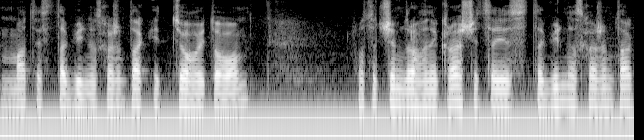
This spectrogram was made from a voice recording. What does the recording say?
мати стабільно, скажімо так, і цього, і того. Просто чим драгони краще, це є стабільно, скажімо так.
